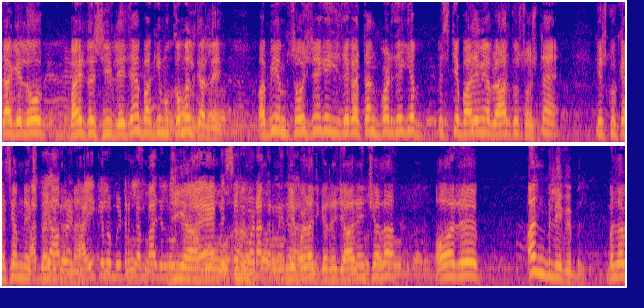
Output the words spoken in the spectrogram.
ताकि लोग बाहर तशरीफ़ ले जाएँ बाकी मुकम्मल कर लें। अभी हम सोच रहे हैं कि ये जगह तंग पड़ जाएगी। अब इसके बारे में अब रात को सोचना है कि इसको कैसे हमने एक्सपेक्ट करना है। किलोमीटर लंबा जी हाँ है ये बड़ा करने जा रहे हैं इंशाल्लाह। और अनबिलीवेबल मतलब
